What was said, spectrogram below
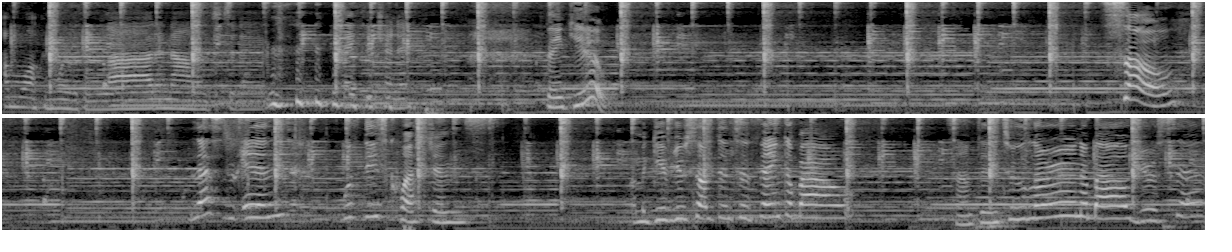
I'm walking away with a lot of knowledge today. Thank you, Trini. Thank you. So, let's end with these questions. I'm going to give you something to think about, something to learn about yourself.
